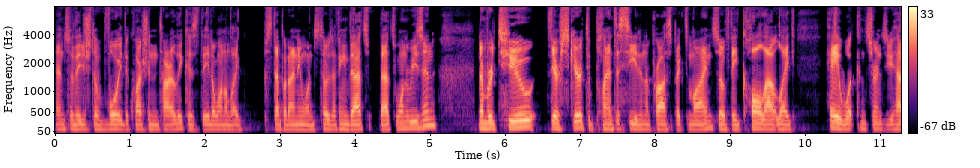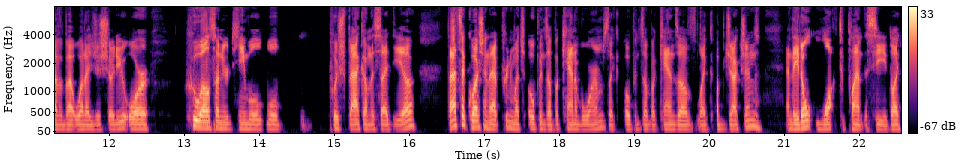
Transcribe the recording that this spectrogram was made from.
and so they just avoid the question entirely because they don't want to like step on anyone's toes. I think that's that's one reason. Number two, they're scared to plant a seed in the prospect's mind. So if they call out like, "Hey, what concerns do you have about what I just showed you?" or "Who else on your team will will push back on this idea?" That's a question that pretty much opens up a can of worms, like opens up a cans of like objections, and they don't want to plant the seed. Like,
